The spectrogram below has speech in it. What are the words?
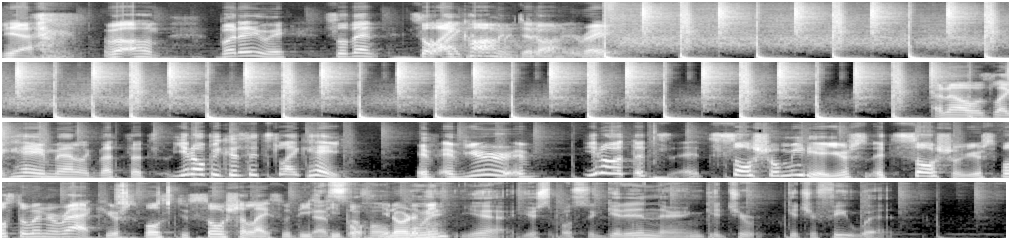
yeah. But um but anyway so then so, i commented on it right? And I was like, "Hey, man, like that's that's you know because it's like, hey, if, if you're if you know it's it's social media, you're it's social. You're supposed to interact. You're supposed to socialize with these That's people. the You know what I mean? Yeah, you're supposed to get in there and get your get your feet wet.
